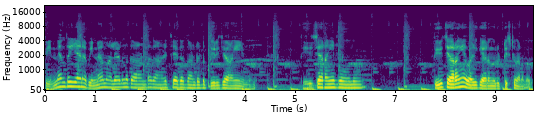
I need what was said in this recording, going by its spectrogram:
പിന്നെ എന്ത് ചെയ്യാനാ? പിന്നെ മലയാളം കണ്ട കാഴ്ചയൊക്കെ കണ്ടിട്ട് തിരിച്ചിറങ്ങി പോകുന്നു. തിരിച്ചിറങ്ങി പോകുന്നു. തിരിച്ചിറങ്ങിയ വഴിക്കായിരുന്നു ഒരു ട്വിസ്റ്റ് നടന്നത്.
